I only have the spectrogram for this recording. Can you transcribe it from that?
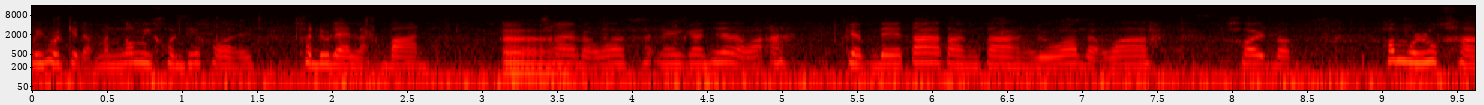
มีธุรกิจอะมันต้องมีคนที่คอยคอยดูแลหลังบ้าน อ่า ใช่แบบว่าในการที่จะแบบว่าอะเก็บ Data ต่างๆ หรือว่าแบบว่าคอยแบบข้อมูลลูกค้า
